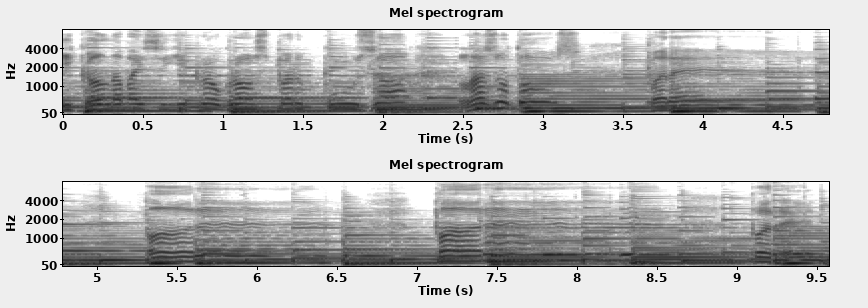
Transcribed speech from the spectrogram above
i que el davall sigui prou gros per posar les. Paret, paret, paret, paret.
